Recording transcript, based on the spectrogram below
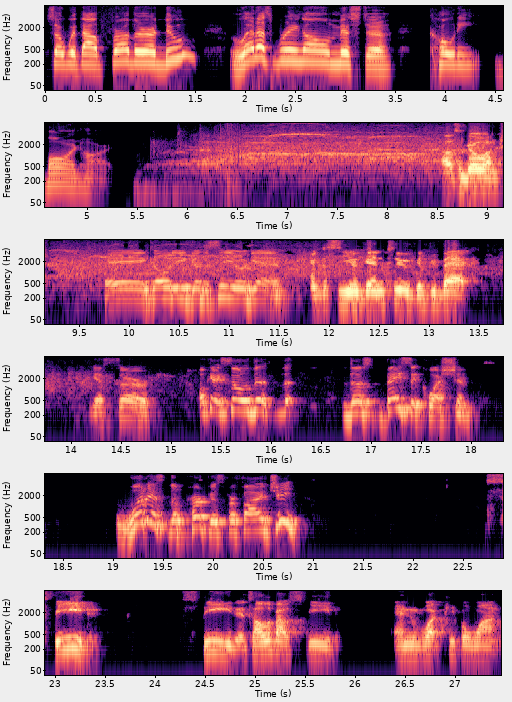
So without further ado, let us bring on Mr. Cody Barnhart. How's it going? Hey, Cody, good to see you again. Good to see you again, too. Good to be back. Yes, sir. Okay, so the, the, the basic question What is the purpose for 5G? Speed. Speed. It's all about speed and what people want.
